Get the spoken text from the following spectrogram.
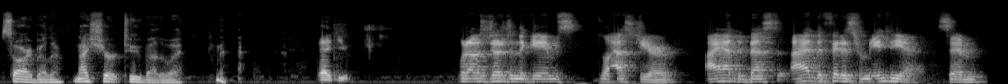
sorry, brother. Nice shirt, too, by the way. Thank you. When I was judging the games last year, I had the best. I had the fittest from India, Sim,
